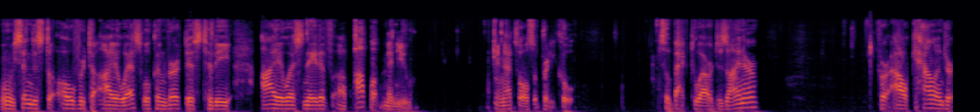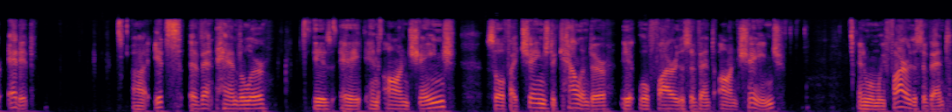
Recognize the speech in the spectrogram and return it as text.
When we send this to, over to iOS, we'll convert this to the iOS native uh, pop-up menu. And that's also pretty cool. So back to our designer for our calendar edit, uh, its event handler is a an on change. So if I change the calendar, it will fire this event on change. And when we fire this event,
